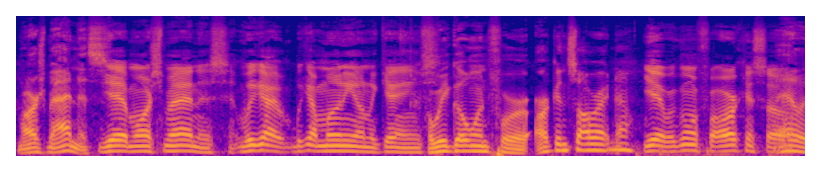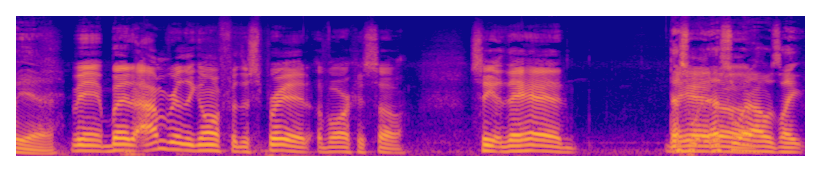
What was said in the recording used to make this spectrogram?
March Madness. yeah March Madness. We got we got money on the games. Are we going for Arkansas right now? yeah, we're going for Arkansas. Hell yeah. Man, but I'm really going for the spread of Arkansas. See, they had That's they what had, that's uh, what I was like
